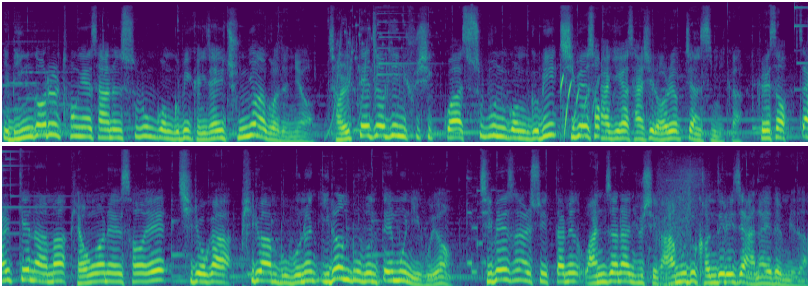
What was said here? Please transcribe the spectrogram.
이 링거를 통해서 하는 수분 공급이 굉장히 중요하거든요. 절대적인 휴식과 수분 공급이 집에서 하기가 사실 어렵지 않습니까? 그래서 짧게나마 병원에서의 치료가 필요한 부분은 이런 부분 때문이고요. 집에서 할 수 있다면 완전한 휴식, 아무도 건드리지 않아야 됩니다.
